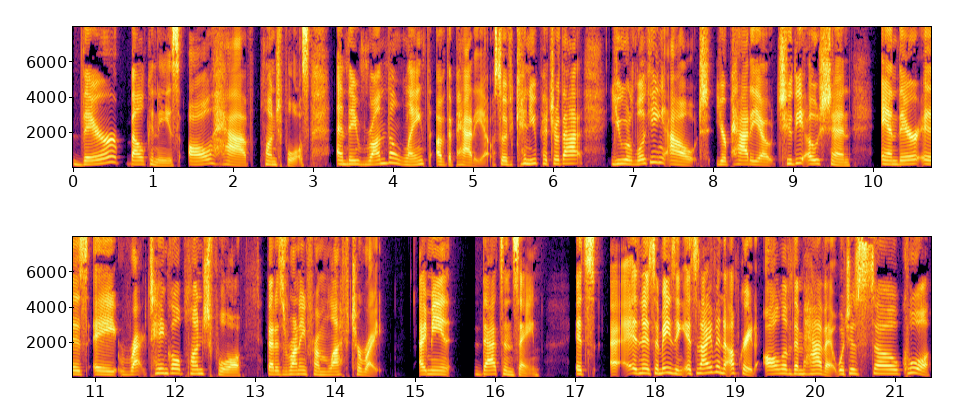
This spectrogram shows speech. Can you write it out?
their balconies all have plunge pools and they run the length of the patio. So if can you picture that? You are looking out your patio to the ocean and there is a rectangle plunge pool that is running from left to right. I mean, that's insane. It's and it's amazing. It's not even an upgrade. All of them have it, which is so cool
